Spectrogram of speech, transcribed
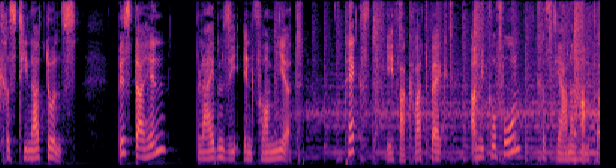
Christina Dunz. Bis dahin bleiben Sie informiert. Text Eva Quadbeck, am Mikrofon Christiane Hampe.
